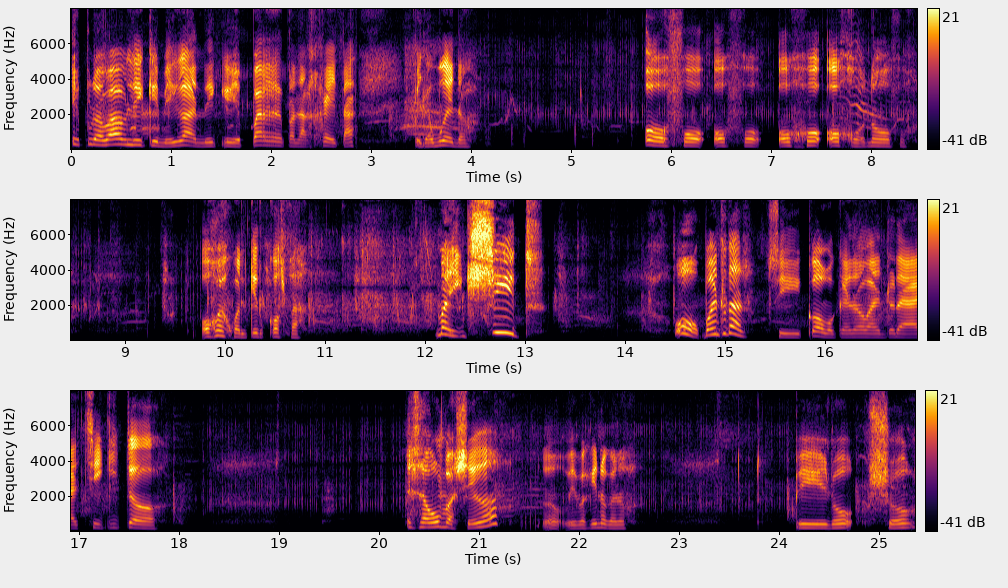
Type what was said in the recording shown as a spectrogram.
Es probable que me gane, que me parta la jeta. Pero bueno. Ojo, ojo, ojo, ojo, no ojo. Ojo es cualquier cosa. My shit. Oh, ¿va a entrar? Sí, ¿cómo que no va a entrar, chiquito? ¿Esa bomba llega? No, me imagino que no. Pero yo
